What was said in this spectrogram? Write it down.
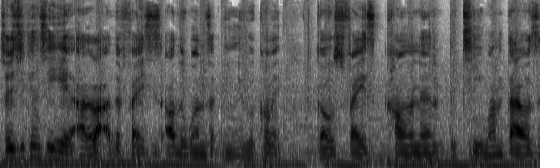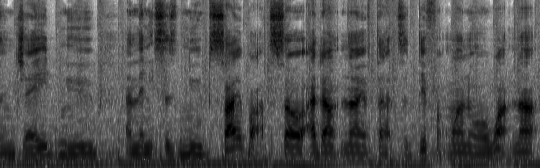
So as you can see here a lot of the faces are the ones that we knew were coming Ghostface, Conan, the T1000, Jade, Noob, and then it says Noob Saibot. So I don't know if that's a different one or whatnot,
